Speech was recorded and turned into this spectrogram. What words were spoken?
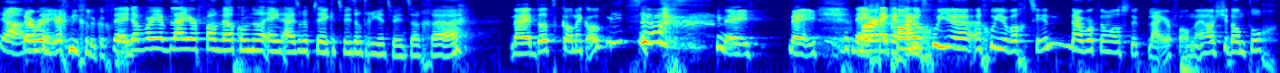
Ja, daar word nee. ik echt niet gelukkig van. Nee, dan word je blijer van welkom 01 uitroepteken 2023. eh. Nee, dat kan ik ook niet. nee, nee. Nee, maar gewoon een goede, een goede wachtzin, daar word ik dan wel een stuk blijer van. En als je dan toch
